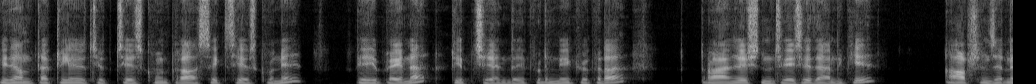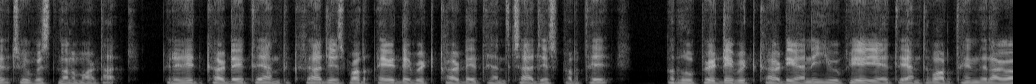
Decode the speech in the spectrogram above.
ఇదంతా క్లియర్ చెక్ చేసుకుని క్రాస్ చెక్ చేసుకుని పే పైన క్లిక్ చేయండి. ఇప్పుడు మీకు ఇక్కడ ట్రాన్సాక్షన్ చేసేదానికి ఆప్షన్స్ అనేది చూపిస్తుంది అనమాట క్రెడిట్ కార్డ్ అయితే ఎంత ఛార్జెస్ పడతాయి? డెబిట్ కార్డ్ అయితే ఎంత ఛార్జెస్ పడతాయి? రూపే డెబిట్ కార్డ్ కానీ యూపీఐ అయితే ఎంత పడుతుంది? ఇలాగా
